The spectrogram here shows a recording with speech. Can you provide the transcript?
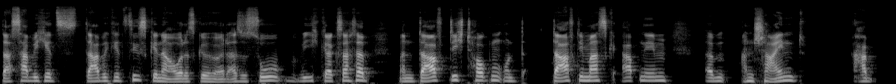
das habe ich jetzt, da habe ich jetzt nichts genaueres gehört. Also so, wie ich gerade gesagt habe, man darf dicht hocken und darf die Maske abnehmen. Ähm, anscheinend hab,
